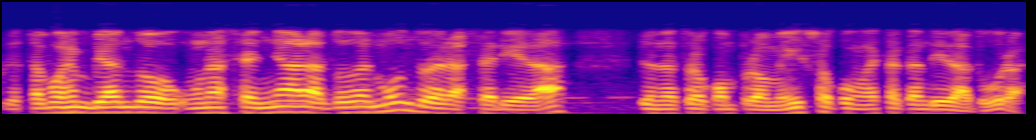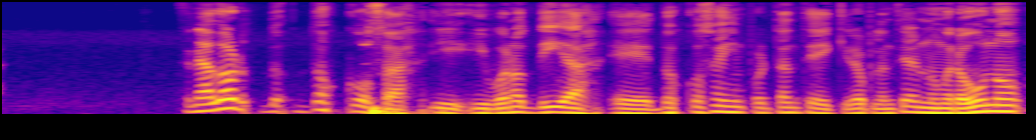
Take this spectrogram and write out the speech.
le estamos enviando una señal a todo el mundo de la seriedad de nuestro compromiso con esta candidatura. Senador, do- dos cosas, y, buenos días, eh, dos cosas importantes que quiero plantear. Número uno,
